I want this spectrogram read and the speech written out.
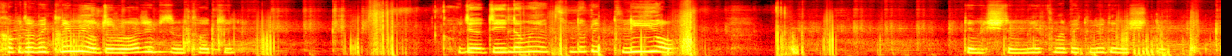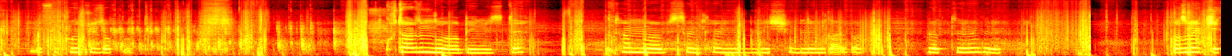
kapıda beklemiyordur var ya bizim katil. Kapıda değil ama yakında bekliyor. Demiştim. Yakında bekliyor demiştim. Neyse koyacağız atlattık. Kurtardım bu abimizi de. Tamam abi sen kendini yaşayabilirim galiba. Bıraktığına göre. Azmetecek.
